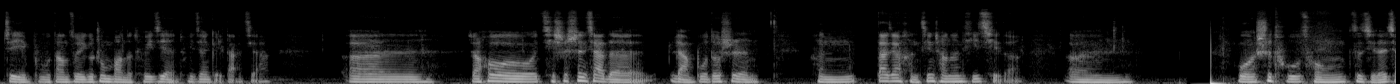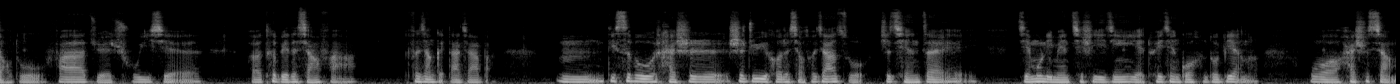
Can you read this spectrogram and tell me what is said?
这一部当做一个重磅的推荐，推荐给大家。嗯，然后其实剩下的两部都是很大家很经常能提起的。嗯，我试图从自己的角度发掘出一些呃特别的想法，分享给大家吧。嗯，第四部还是失之愈合的小偷家族，之前在节目里面其实已经也推荐过很多遍了。我还是想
